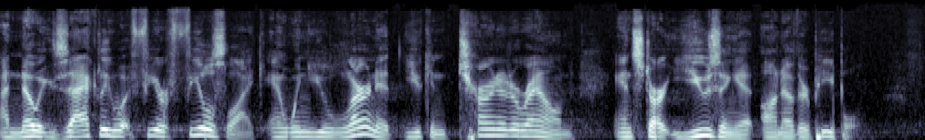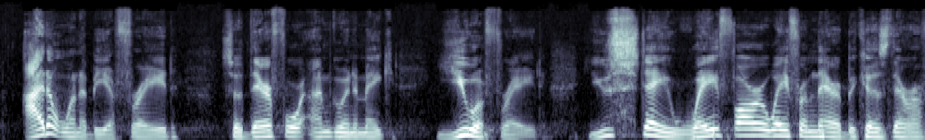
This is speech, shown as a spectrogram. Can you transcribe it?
I know exactly what fear feels like. And when you learn it, you can turn it around and start using it on other people. I don't want to be afraid, so therefore I'm going to make you afraid. You stay way far away from there because there are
